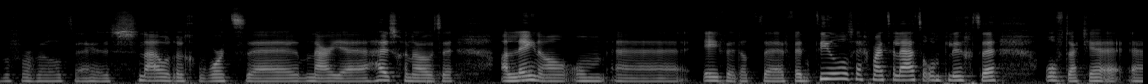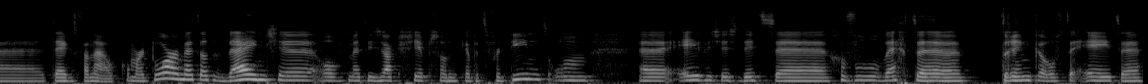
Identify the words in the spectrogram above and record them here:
bijvoorbeeld uh, wordt naar je huisgenoten. Alleen al om even dat ventiel zeg maar te laten ontluchten. Of dat je denkt van nou kom maar door met dat wijntje of met die zak chips, want ik heb het verdiend om eventjes dit gevoel weg te drinken of te eten.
